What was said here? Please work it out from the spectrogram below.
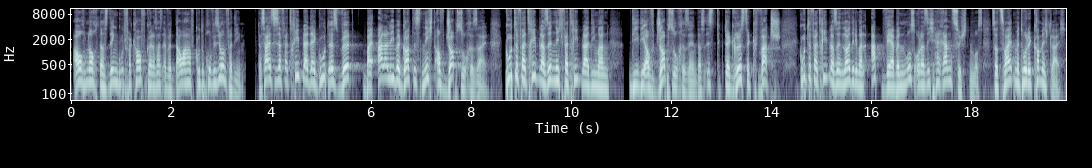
auch noch das Ding gut verkaufen können. Das heißt, er wird dauerhaft gute Provisionen verdienen. Das heißt, dieser Vertriebler, der gut ist, wird bei aller Liebe Gottes nicht auf Jobsuche sein. Gute Vertriebler sind nicht Vertriebler, die man die, die auf Jobsuche sind. Das ist der größte Quatsch. Gute Vertriebler sind Leute, die man abwerben muss oder sich heranzüchten muss. Zur zweiten Methode komme ich gleich.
